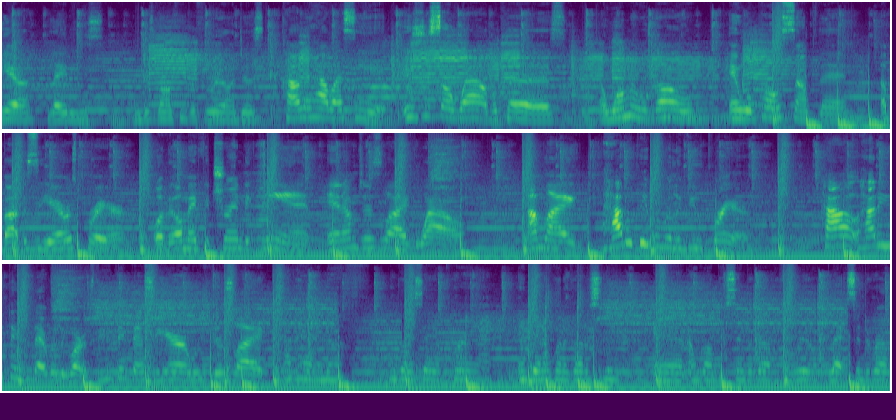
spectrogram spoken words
Yeah, ladies. I'm just gonna keep it for real and just call it how I see it. It's just so wild because a woman will go and will post something about the Ciara's prayer, or they'll make a trend again, and I'm just like, wow. I'm like, how do people really view prayer? How how do you think that that really works? Do you think that Ciara was just like, I've had enough. I'm gonna say a prayer, and then I'm gonna go to sleep, and I'm gonna be Cinderella for real, Black Cinderella,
